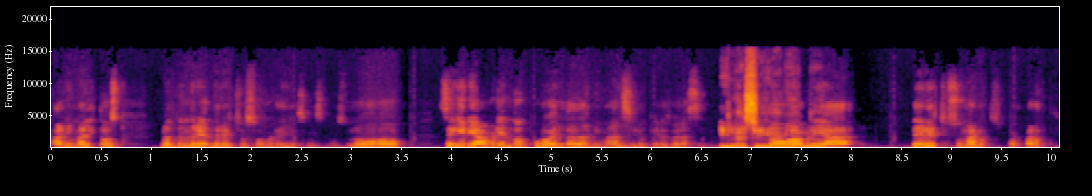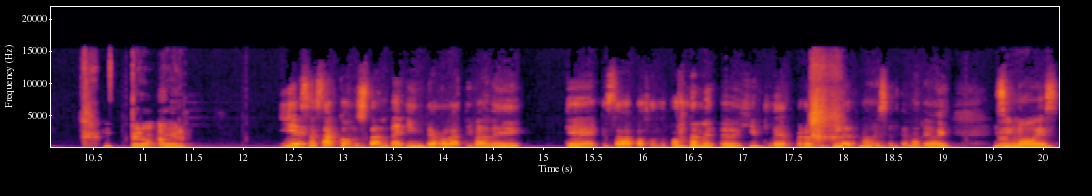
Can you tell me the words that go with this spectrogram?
animalitos no tendrían derechos sobre ellos mismos. No seguiría abriendo crueldad animal, si lo quieres ver así. Y la sigue no habiendo. habría derechos humanos por parte. Pero, a ver, Y es esa constante interrogativa de qué estaba pasando por la mente de Hitler. Pero Hitler no es el tema de hoy, No, sino no, no. es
